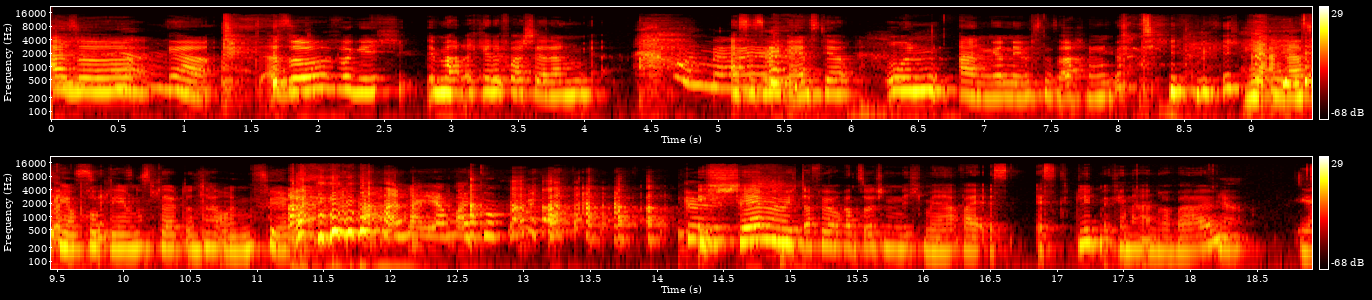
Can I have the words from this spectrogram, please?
Also, ja, also wirklich, ihr macht euch keine Vorstellung. Oh Es ist wirklich eines der unangenehmsten Sachen, die mich. Hey, Anna, ist kein Problem, das bleibt unter uns hier. naja, mal gucken. Ich schäme mich dafür auch inzwischen nicht mehr, weil es, es blieb mir keine andere Wahl. Ja. Ja.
